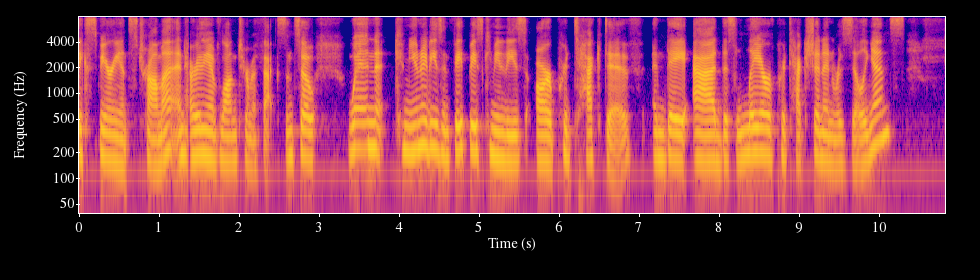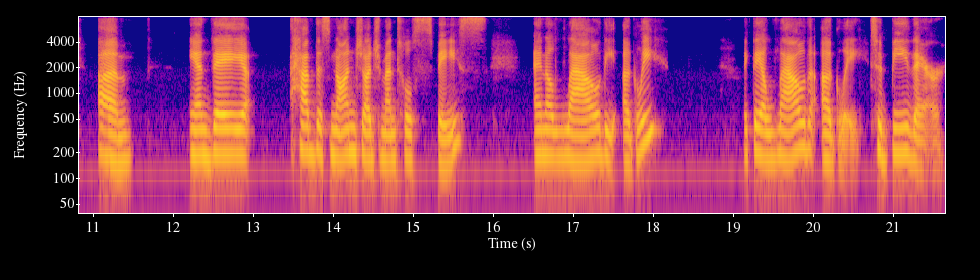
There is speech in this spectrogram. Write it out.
experience trauma and are to have long-term effects. And so when communities and faith-based communities are protective and they add this layer of protection and resilience um, and they have this non-judgmental space and allow the ugly like they allow the ugly to be there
